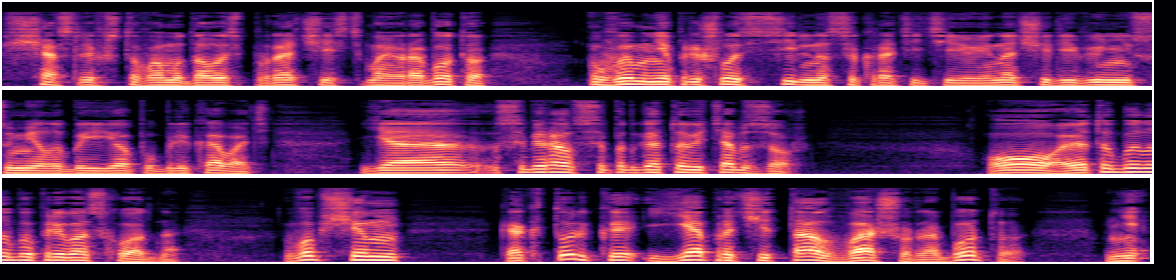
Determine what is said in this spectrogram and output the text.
Счастлив, что вам удалось прочесть мою работу. Увы, мне пришлось сильно сократить ее, иначе ревью не сумела бы ее опубликовать. Я собирался подготовить обзор. О, это было бы превосходно. В общем, как только я прочитал вашу работу, мне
